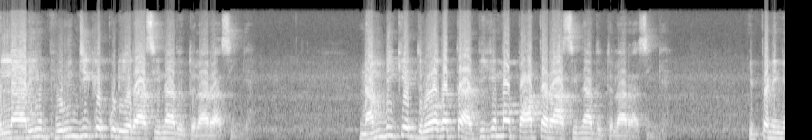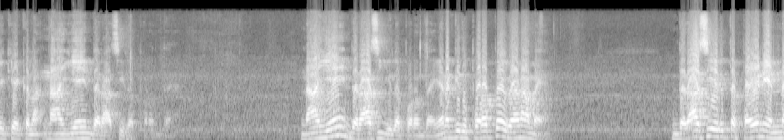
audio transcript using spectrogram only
எல்லாரையும் புரிஞ்சிக்கக்கூடிய ராசினா அது துளாராசிங்க நம்பிக்கை துரோகத்தை அதிகமாக பார்த்த ராசினா அது துளாராசிங்க இப்போ நீங்கள் கேட்கலாம் நான் ஏன் இந்த ராசியில் பிறந்தேன்? நான் ஏன் இந்த ராசியில் பிறந்தேன்? எனக்கு இது பிறப்பே வேணாமே. இந்த ராசி எடுத்த பயன் என்ன?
